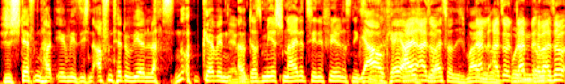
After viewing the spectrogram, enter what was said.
Steffen hat irgendwie sich einen Affen tätowieren lassen und Kevin. Ja gut, dass mir Schneidezähne fehlen, ist nichts ja, okay, aber ich, also, du weißt, was ich meine. Dann, also, dann, so- also,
